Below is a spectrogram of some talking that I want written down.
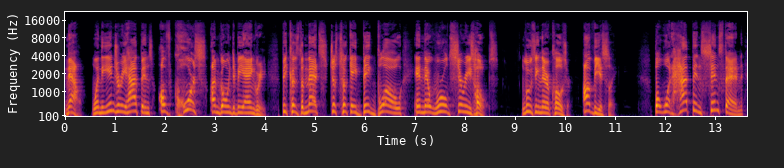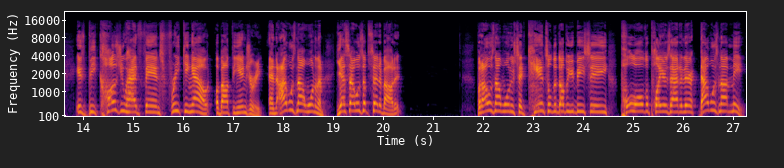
Now, when the injury happens, of course I'm going to be angry because the Mets just took a big blow in their World Series hopes, losing their closer, obviously. But what happened since then is because you had fans freaking out about the injury, and I was not one of them. Yes, I was upset about it. But I was not one who said cancel the WBC, pull all the players out of there. That was not me.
